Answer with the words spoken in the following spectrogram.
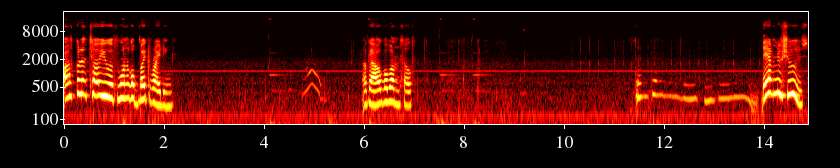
I was gonna tell you if you wanna go bike riding. Okay, I'll go by myself. They have new shoes.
